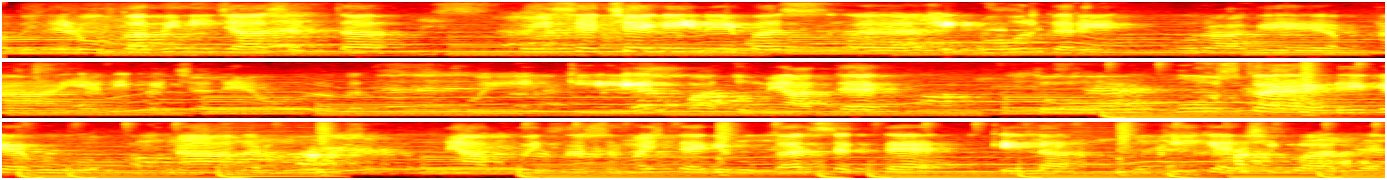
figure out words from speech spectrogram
अब इन्हें रोका भी नहीं जा सकता। तो इससे अच्छा है कि इन्हें बस इग्नोर करें और आगे अपना यानी कि चलें और अगर कोई इनकी बातों में आता है तो वो उसका हेडेक है वो अपना अगर वो अपने आप को इतना समझता है कि वो कर सकता है अकेला तो ठीक है अच्छी बात है।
